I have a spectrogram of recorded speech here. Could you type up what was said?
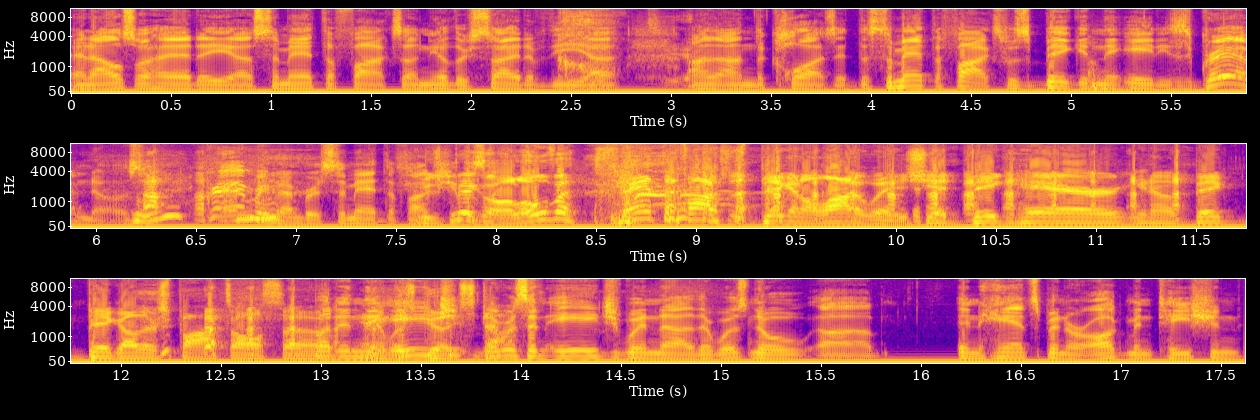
And I also had a uh, Samantha Fox on the other side of the uh, on, on the closet. The Samantha Fox was big in the '80s. Graham knows. Graham remembers Samantha Fox. She was big all over. Samantha Fox was big in a lot of ways. She had big hair, you know, big big other spots also. But in and the it was age, good there was an age when uh, there was no uh, enhancement or augmentation,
